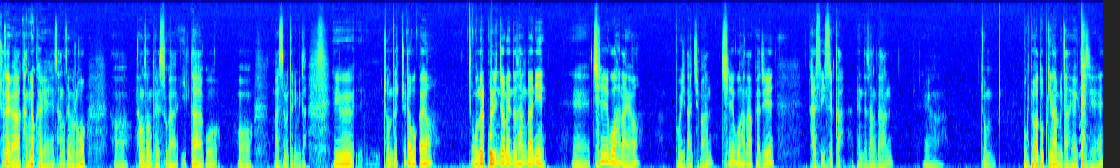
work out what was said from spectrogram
추세가 강력하게 상승으로 어, 형성될 수가 있다고 어, 말씀을 드립니다. 좀더 줄여볼까요? 오늘 볼린저 밴드 상단이 예, 79 하나요. 보이진 않지만 79 하나까지 갈 수 있을까? 밴드 상단 어, 좀 목표가 높긴 합니다. 여기까지.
